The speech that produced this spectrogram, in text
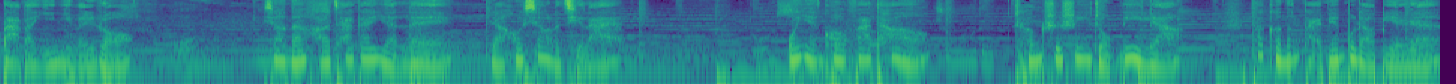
爸爸以你为荣。”小男孩擦干眼泪，然后笑了起来。我眼眶发烫。诚实是一种力量，它可能改变不了别人，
